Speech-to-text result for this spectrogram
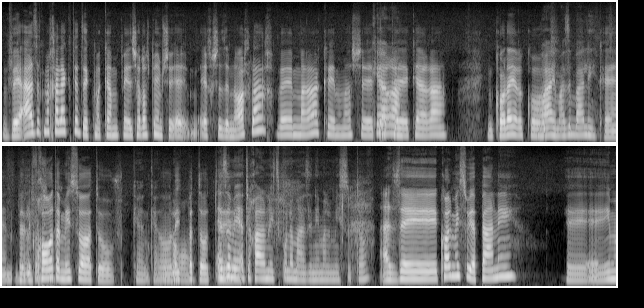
ואז את מחלקת את זה כמה שלוש פעמים, ש... אה, איך שזה נוח לך, ומרק אה, ממש אה, את קערה. עם כל הירקות. וואי, מה זה בא לי. כן, ולבחור. את המיסו הטוב, כן, כן, לא ברור. להתפתות. איזה, אה, מי- את יכולה להמליץ פה למאזינים על מיסו טוב? אז אה, כל מיסו יפני, אה, אם,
